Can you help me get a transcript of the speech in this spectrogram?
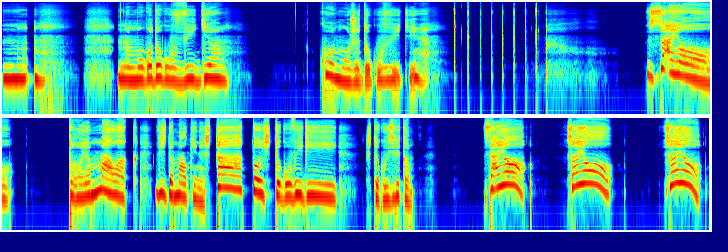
Но не мога да го видя. Кой може да го види? Зайо! Той е малък, вижда малки неща, той ще го види. Ще го извикам. Зайо! Зайо! Зайо!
